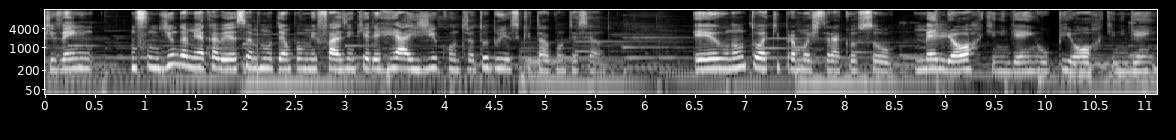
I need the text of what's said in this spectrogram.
Que vem confundindo a minha cabeça, ao mesmo tempo me fazem querer reagir contra tudo isso que está acontecendo. Eu não tô aqui para mostrar que eu sou melhor que ninguém ou pior que ninguém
